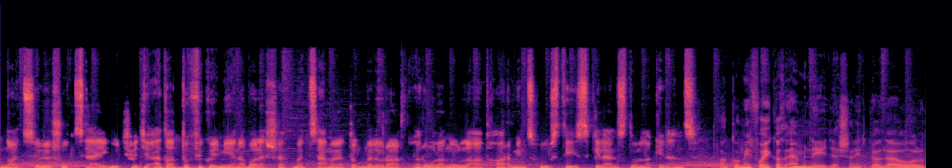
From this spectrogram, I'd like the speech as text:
Nagyszülős utcáig, úgyhogy hát attól függ, hogy milyen a baleset, majd számoljatok belőle róla 0630 20 10 909. Akkor mi folyik az M4-esen? Itt például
